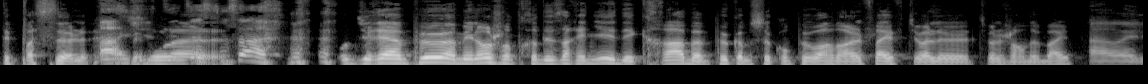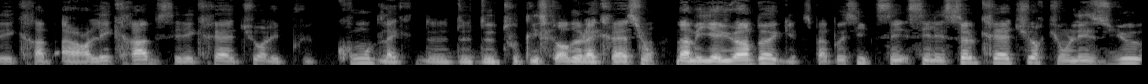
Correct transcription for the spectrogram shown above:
t'es pas seul. Ah, Mais bon, là, ça. On dirait un peu un mélange entre des araignées et des crabes, un peu comme ceux qu'on peut voir dans Half-Life, tu vois le, tu vois le genre de bail. Ah ouais, les crabes. Alors les crabes, c'est les créatures les plus cons de, la- de, de- de toute l'histoire de la création. Non mais il y a eu un bug, c'est pas possible. C'est les seules créatures qui ont les yeux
